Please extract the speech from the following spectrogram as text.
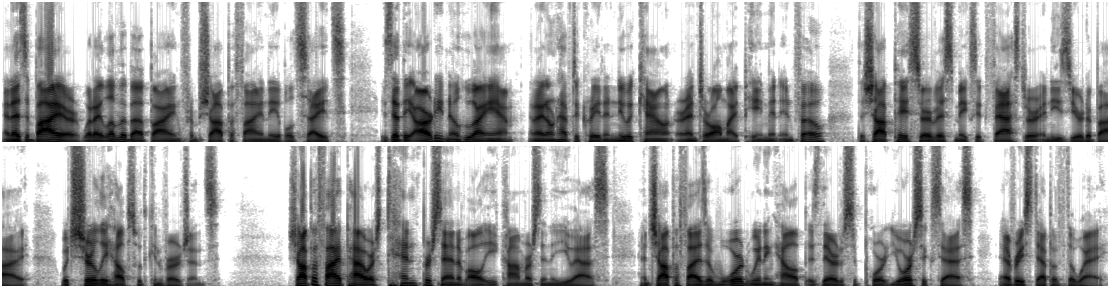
And as a buyer, what I love about buying from Shopify enabled sites is that they already know who I am, and I don't have to create a new account or enter all my payment info the Shop Pay service makes it faster and easier to buy, which surely helps with conversions. Shopify powers 10% of all e commerce in the US, and Shopify's award winning help is there to support your success every step of the way.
